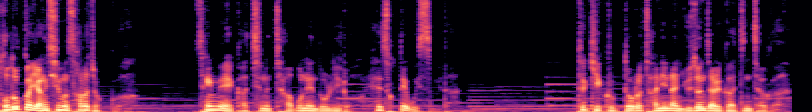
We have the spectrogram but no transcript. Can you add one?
도덕과 양심은 사라졌고 생명의 가치는 자본의 논리로 해석되고 있습니다. 특히 극도로 잔인한 유전자를 가진 자가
